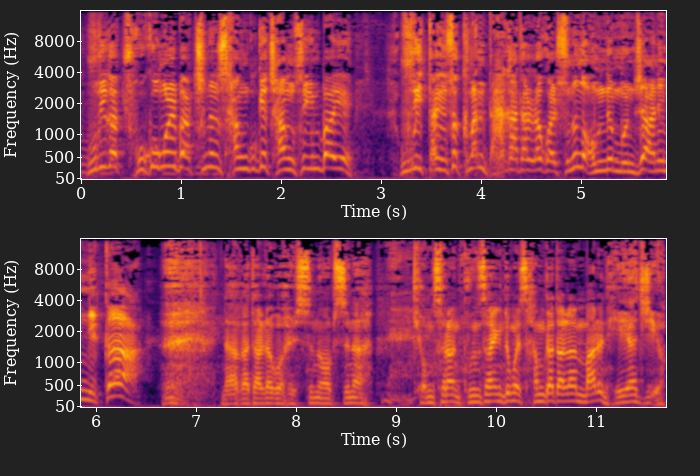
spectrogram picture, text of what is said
우리가 조공을 바치는 상국의 장수인 바에 우리 땅에서 그만 나가달라고 할 수는 없는 문제 아닙니까? 에휴, 나가달라고 할 수는 없으나 경솔한 군사행동을 삼가달라는 말은 해야지요.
